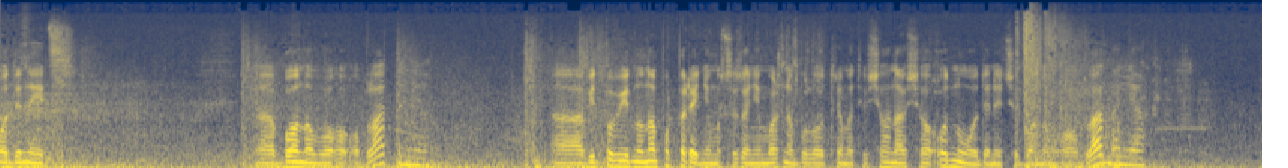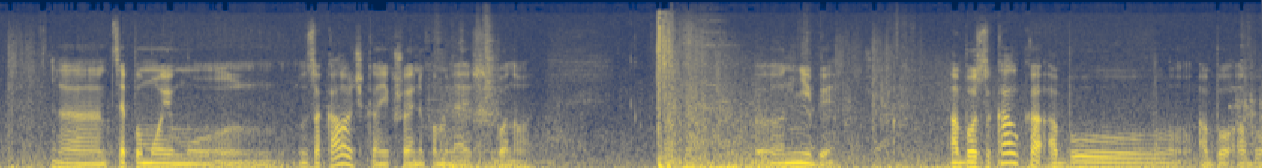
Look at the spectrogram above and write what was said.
одиниць е, бонового обладнання. Е, відповідно, на попередньому сезоні можна було отримати всього-навсього одну одиницю бонового обладнання. Е, це, по-моєму, закалочка, якщо я не помиляюсь, бонова. Е, ніби. Або закалка, або. або. або.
